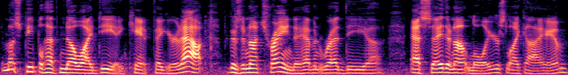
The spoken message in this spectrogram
And most people have no idea and can't figure it out because they're not trained. They haven't read the uh, essay. They're not lawyers like I am.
